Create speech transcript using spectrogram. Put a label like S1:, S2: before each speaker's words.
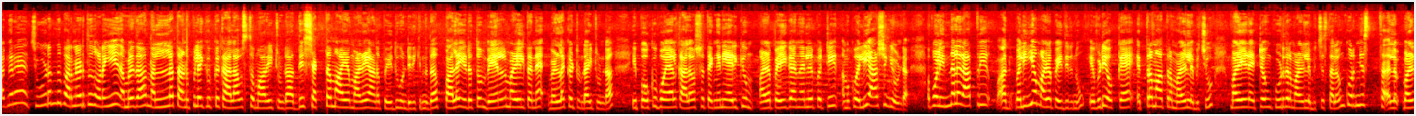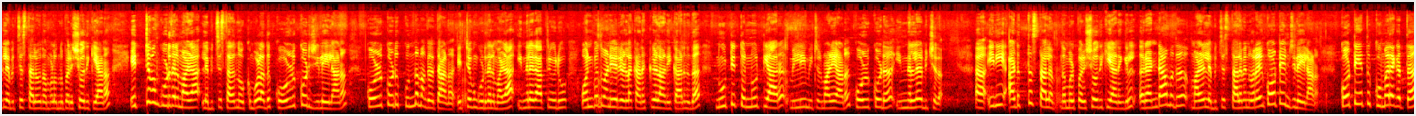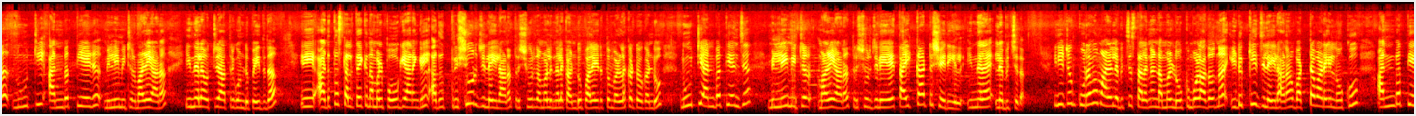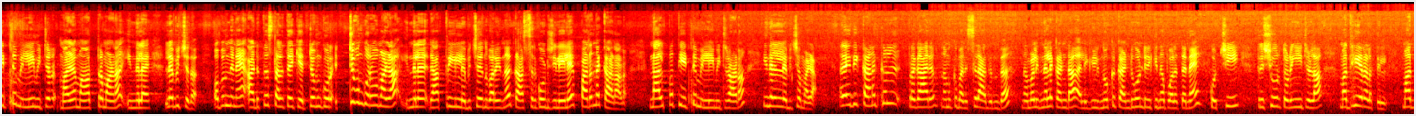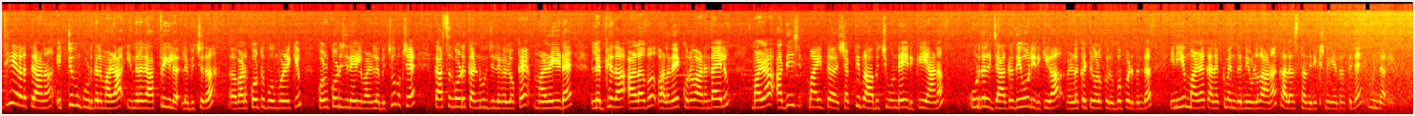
S1: അങ്ങനെ ചൂടെന്ന് പറഞ്ഞെടുത്ത് തുടങ്ങി നമ്മളിതാ നല്ല തണുപ്പിലേക്കൊക്കെ കാലാവസ്ഥ മാറിയിട്ടുണ്ട്. അതിശക്തമായ മഴയാണ് പെയ്തുകൊണ്ടിരിക്കുന്നത്. പലയിടത്തും വേനൽ മഴയിൽ തന്നെ വെള്ളക്കെട്ടുണ്ടായിട്ടുണ്ട് ഈ പോക്ക് പോയാൽ കാലവർഷത്തെ എങ്ങനെയായിരിക്കും മഴ പെയ്യുക എന്നതിനെ പറ്റി നമുക്ക് വലിയ ആശങ്കയുണ്ട്. അപ്പോൾ ഇന്നലെ രാത്രി വലിയ മഴ പെയ്തിരുന്നു. എവിടെയൊക്കെ എത്രമാത്രം മഴ ലഭിച്ചു? മഴയുടെ ഏറ്റവും കൂടുതൽ മഴ ലഭിച്ച സ്ഥലവും കുറഞ്ഞ മഴ ലഭിച്ച സ്ഥലവും നമ്മളൊന്ന് പരിശോധിക്കുകയാണ്. ഏറ്റവും കൂടുതൽ മഴ ലഭിച്ച സ്ഥലം നോക്കുമ്പോൾ അത് കോഴിക്കോട് ജില്ലയിലാണ്. കോഴിക്കോട് കുന്നമംഗലത്താണ് ഏറ്റവും കൂടുതൽ മഴ. ഇന്നലെ രാത്രി ഒരു ഒൻപത് മണിവരെയുള്ള കണക്കുകളാണ് ഈ കാണുന്നത്. നൂറ്റി തൊണ്ണൂറ്റിയാറ് മില്ലിമീറ്റർ മഴയാണ് കോഴിക്കോട് ഇന്നലെ ലഭിച്ചത്. ഇനി അടുത്ത സ്ഥലം നമ്മൾ പരിശോധിക്കുകയാണെങ്കിൽ രണ്ടാമത് മഴ ലഭിച്ച സ്ഥലം എന്ന് പറയുന്നത് കോട്ടയം ജില്ലയിലാണ്. കോട്ടയത്ത് കുമരകത്ത് നൂറ്റി അൻപത്തിയേഴ് മില്ലിമീറ്റർ മഴയാണ് ഇന്നലെ ഒറ്റ രാത്രി കൊണ്ട് പെയ്തത്. ഇനി അടുത്ത സ്ഥലത്തേക്ക് നമ്മൾ പോവുകയാണെങ്കിൽ അത് തൃശ്ശൂർ ജില്ലയിലാണ്. തൃശ്ശൂർ നമ്മൾ ഇന്നലെ കണ്ടു പലയിടത്തും വെള്ളക്കെട്ടോ കണ്ടു. നൂറ്റി അൻപത്തിയഞ്ച് മില്ലിമീറ്റർ മഴയാണ് തൃശ്ശൂർ ജില്ലയിലെ തൈക്കാട്ടുശ്ശേരിയിൽ ഇന്നലെ ലഭിച്ചത്. ഇനി ഏറ്റവും കുറവ് മഴ ലഭിച്ച സ്ഥലങ്ങൾ നമ്മൾ നോക്കുമ്പോൾ അതൊന്ന് ഇടുക്കി ജില്ലയിലാണ്. വട്ടവടയിൽ നോക്കൂ അൻപത്തിയെട്ട് മില്ലിമീറ്റർ മഴ മാത്രമാണ് ഇന്നലെ ലഭിച്ചത്. ഒപ്പം തന്നെ അടുത്ത സ്ഥലത്തേക്ക് ഏറ്റവും കുറ ഏറ്റവും കുറവ് മഴ ഇന്നലെ രാത്രിയിൽ ലഭിച്ചതെന്ന് പറയുന്നത് കാസർഗോഡ് ജില്ലയിലെ പടന്നക്കാടാണ്. നാൽപ്പത്തിയെട്ട് മില്ലിമീറ്റർ ആണ് ഇന്നലെ ലഭിച്ച മഴ. അതായത് ഈ കണക്കുകൾ പ്രകാരം നമുക്ക് മനസ്സിലാകുന്നത് നമ്മൾ ഇന്നലെ കണ്ട അല്ലെങ്കിൽ ഇന്നൊക്കെ കണ്ടുകൊണ്ടിരിക്കുന്ന പോലെ തന്നെ കൊച്ചി തൃശ്ശൂർ തുടങ്ങിയിട്ടുള്ള മധ്യകേരളത്തിൽ മധ്യകേരളത്തിലാണ് ഏറ്റവും കൂടുതൽ മഴ ഇന്നലെ രാത്രിയിൽ ലഭിച്ചത്. വടക്കോട്ട് പോകുമ്പോഴേക്കും കോഴിക്കോട് ജില്ലയിൽ മഴ ലഭിച്ചു. പക്ഷേ കാസർഗോഡ് കണ്ണൂർ ജില്ലകളിലൊക്കെ മഴയുടെ ലഭ്യത അളവ് വളരെ കുറവാണ്. എന്തായാലും മഴ അതിമായിട്ട് ശക്തി പ്രാപിച്ചുകൊണ്ടേ ഇരിക്കുകയാണ് കൂടുതൽ ജാഗ്രതയോടിരിക്കുക. വെള്ളക്കെട്ടുകളൊക്കെ രൂപപ്പെടുന്നുണ്ട്. ഇനിയും മഴ കനക്കുമെന്ന് തന്നെയുള്ളതാണ് കാലാവസ്ഥാ നിരീക്ഷണ കേന്ദ്രത്തിന്റെ മുന്നറിയിപ്പ്.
